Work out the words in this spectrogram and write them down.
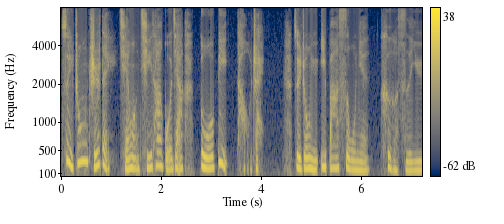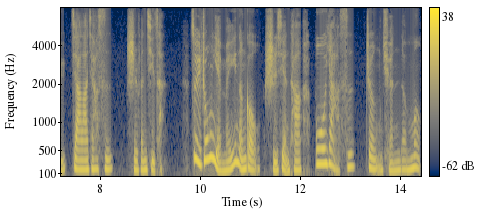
最终只得前往其他国家躲避讨债，最终于一八四五年客死于加拉加斯，十分凄惨，最终也没能够实现他波亚斯政权的梦。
